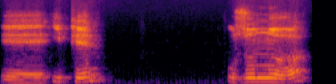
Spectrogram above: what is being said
e, ipin uzunluğu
